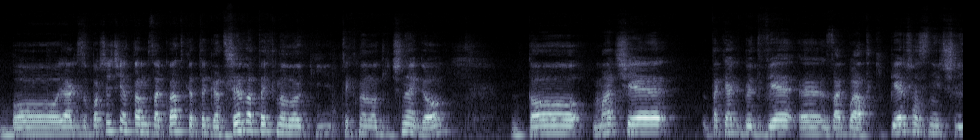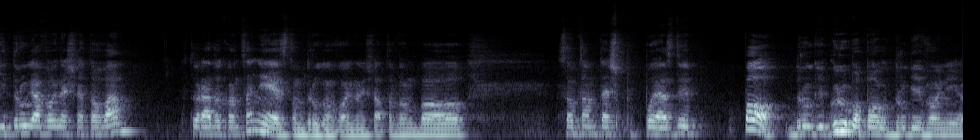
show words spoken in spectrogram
Bo jak zobaczycie tam zakładkę tego drzewa technologii, technologicznego, to macie tak jakby dwie e, zakładki. Pierwsza z nich, czyli druga wojna światowa, która do końca nie jest tą drugą wojną światową, bo są tam też pojazdy po drugiej, grubo po drugiej wojnie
